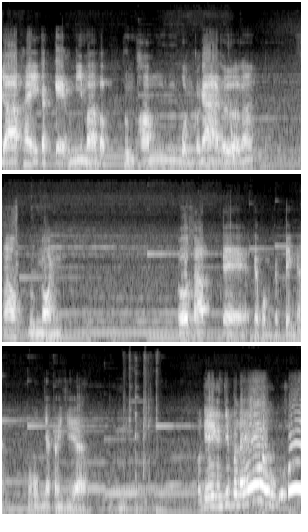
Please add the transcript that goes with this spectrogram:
อยากให้กระแก่คนนี้มาแบบพึมพำบ่นกับหน้าเธอนะเอาลุงนอนโอ้ครับ แต่แต่ผมจำเป็นนะเพราะผมอยากไปเฮียอืม โอเคกันจิ๊บมาแล้ววู้ฮู้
